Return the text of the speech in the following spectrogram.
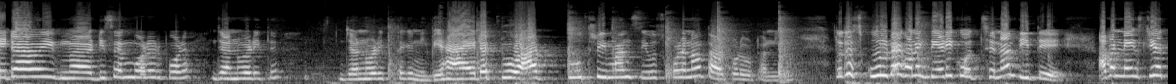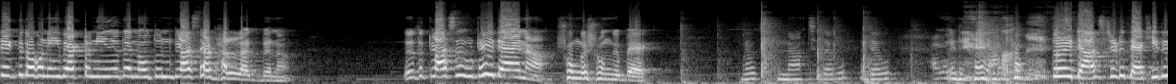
এটা ওই ডিসেম্বরের পরে, জানুয়ারিতে। জানুয়ারির থেকে নিবি। হ্যাঁ এটা টু আর টু থ্রি মান্থস ইউজ করে নাও, তারপরে ওটা নিও। তোদের স্কুল ব্যাগ অনেক দেরি করছে না দিতে? আবার নেক্সট ইয়ার দেখবি তখন এই ব্যাগটা নিয়ে যেতে নতুন ক্লাসে আর ভালো লাগবে না। তো ক্লাসে উঠেই দেয় না সঙ্গে সঙ্গে ব্যাগ দেখো নাচছে দেখো দেখো। দেখো তোর ওই ডান্সটা একটু দেখিয়ে দে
